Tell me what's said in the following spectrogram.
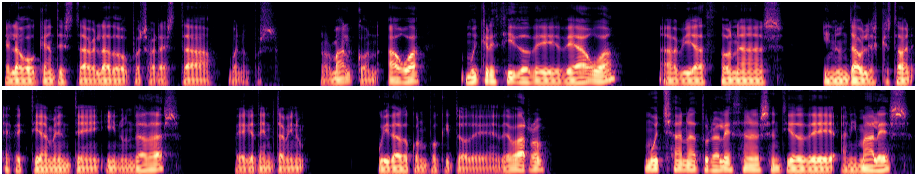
El lago que antes estaba helado pues ahora está, bueno, pues normal, con agua, muy crecido de agua. Había zonas inundables que estaban efectivamente inundadas. Había que tener también cuidado con un poquito de, barro. Mucha naturaleza en el sentido de animales,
